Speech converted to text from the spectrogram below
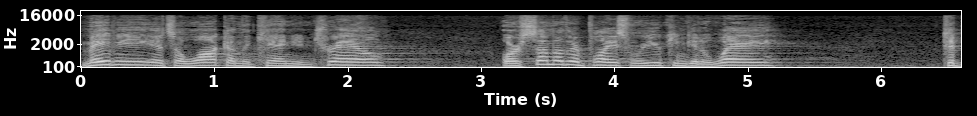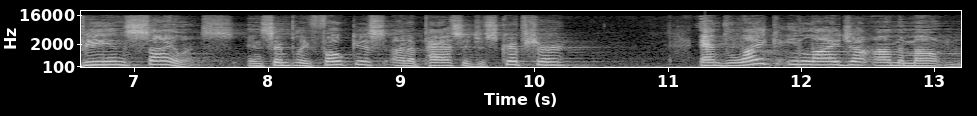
Maybe it's a walk on the canyon trail or some other place where you can get away. To be in silence and simply focus on a passage of Scripture. And like Elijah on the mountain,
